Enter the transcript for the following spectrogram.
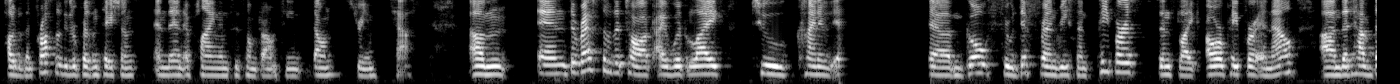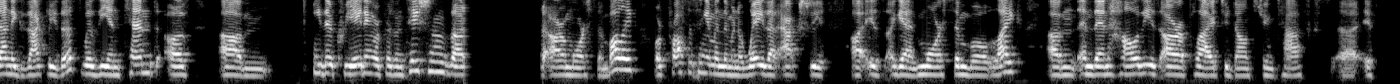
how to then process these representations, and then applying them to some downstream, downstream tasks. Um, and the rest of the talk, I would like to kind of um, go through different recent papers since like our paper and now um, that have done exactly this with the intent of um, either creating representations that are more symbolic or processing them in them in a way that actually uh, is again more symbol like um, and then how these are applied to downstream tasks uh, if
